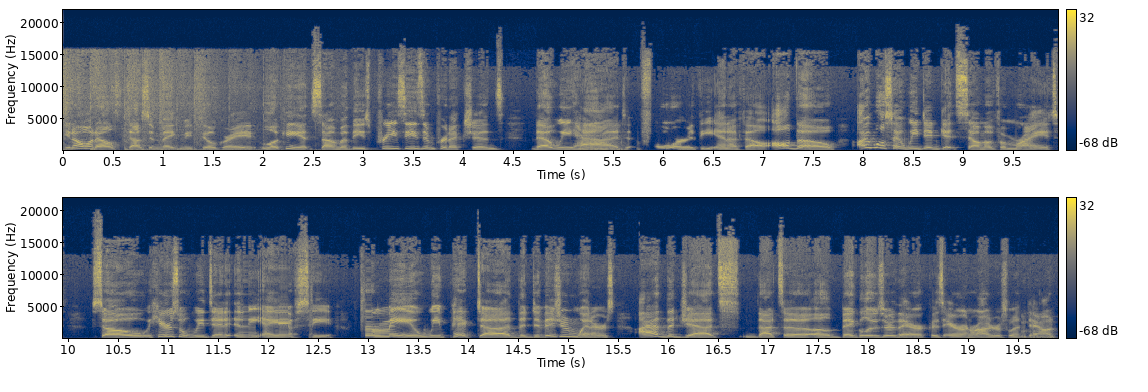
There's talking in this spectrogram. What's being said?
You know what else doesn't make me feel great? Looking at some of these preseason predictions that we had mm. for the NFL. Although I will say we did get some of them right. So here's what we did in the AFC. For me, we picked uh, the division winners. I had the Jets. That's a, a big loser there because Aaron Rodgers went mm-hmm. down.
